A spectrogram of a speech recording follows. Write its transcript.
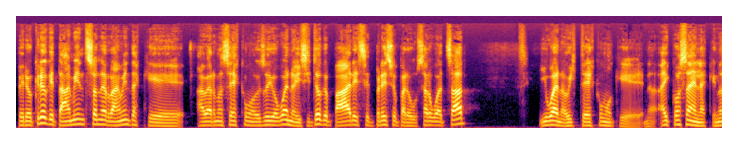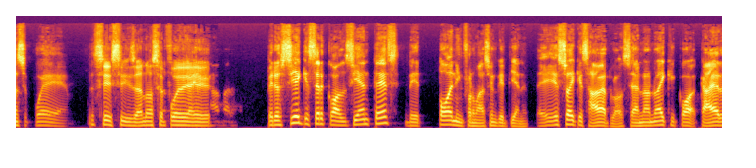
pero creo que también son herramientas que, a ver, no sé, es como yo digo, bueno, y si tengo que pagar ese precio para usar WhatsApp, y bueno, viste, es como que hay cosas en las que no se puede... Sí, sí, ya no se puede... Pero sí hay que ser conscientes de toda la información que tienen. Eso hay que saberlo. O sea, no, no hay que caer,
